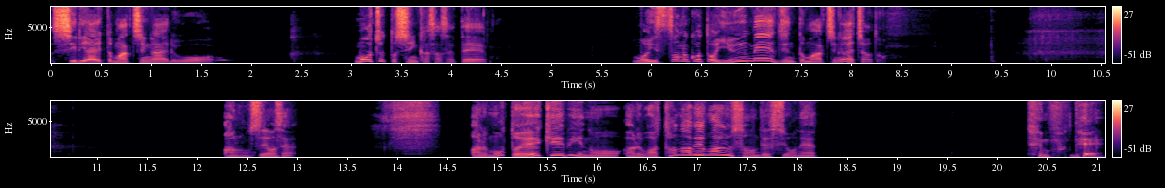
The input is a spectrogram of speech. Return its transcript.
知り合いと間違えるを、もうちょっと進化させて、もういっそのことを有名人と間違えちゃうと。あの、すいません。あれ、元 AKB の、あれ、渡辺真由さんですよね。で、で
